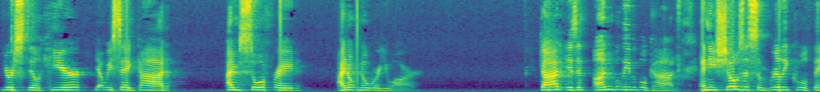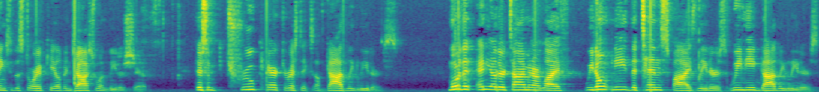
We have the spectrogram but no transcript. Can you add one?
You're still here. Yet we say, God, I'm so afraid. I don't know where you are. God is an unbelievable God, and He shows us some really cool things through the story of Caleb and Joshua and leadership. There's some true characteristics of godly leaders. More than any other time in our life, we don't need the 10 spies leaders. We need godly leaders.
